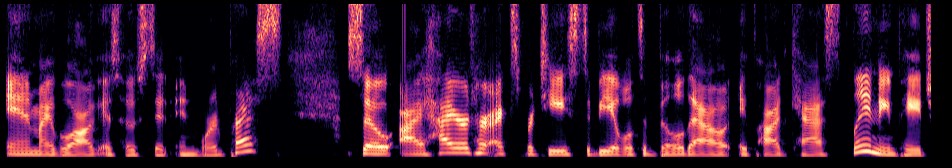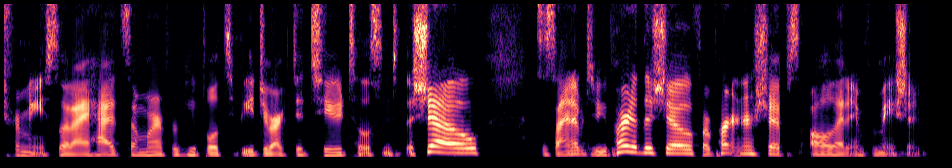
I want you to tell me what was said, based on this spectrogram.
and my blog is hosted in WordPress. So I hired her expertise to be able to build out a podcast landing page for me so that I had somewhere for people to be directed to to listen to the show, to sign up to be part of the show, for partnerships, all that information.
